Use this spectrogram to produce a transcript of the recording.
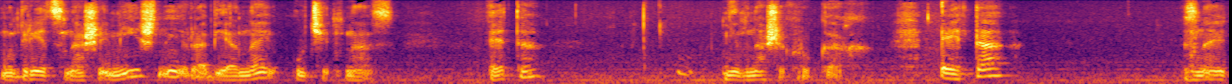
мудрец нашей Мишны, Раби Анай, учит нас. Это не в наших руках. Это знает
